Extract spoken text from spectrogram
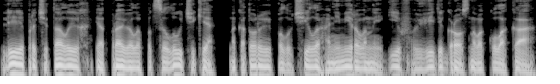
Лия прочитала их и отправила поцелуйчики, на которые получила анимированный гиф в виде грозного кулака.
